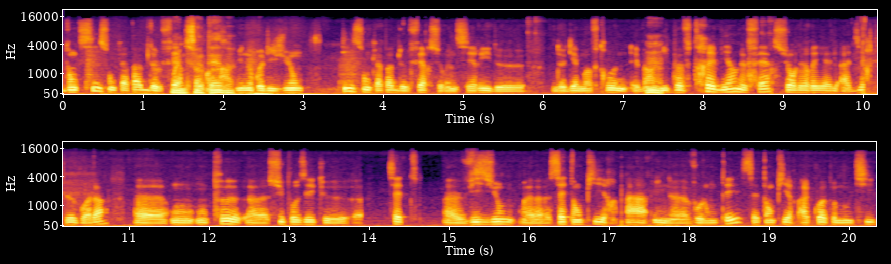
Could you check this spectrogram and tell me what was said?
Donc s'ils sont capables de le faire une sur un- une religion, s'ils sont capables de le faire sur une série de, de Game of Thrones, eh ben, Mm. ils peuvent très bien le faire sur le réel, à dire que voilà, euh, on, on peut euh, supposer que cette vision, euh, cet empire a une euh, volonté, cet empire a quoi comme outil?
